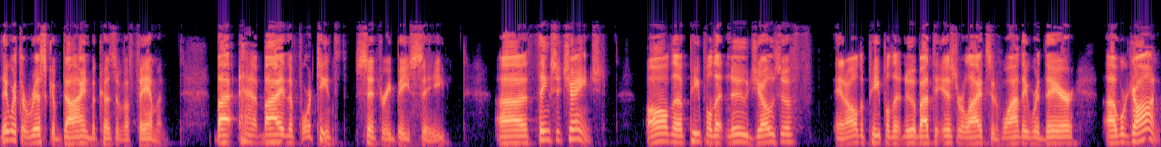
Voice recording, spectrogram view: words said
they were at the risk of dying because of a famine. But by the 14th century BC, uh, things had changed. All the people that knew Joseph and all the people that knew about the Israelites and why they were there uh, were gone.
